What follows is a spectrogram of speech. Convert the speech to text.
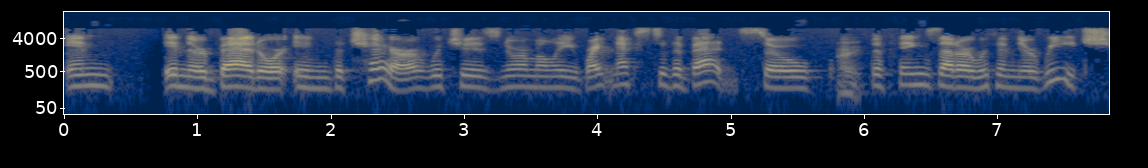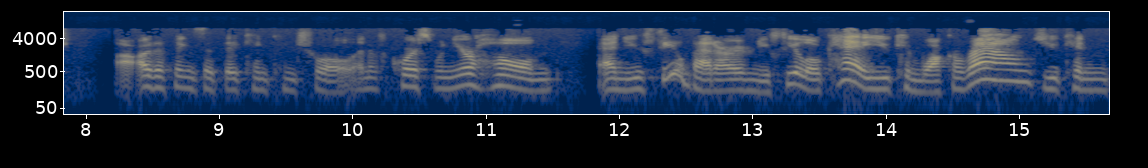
in in their bed or in the chair, which is normally right next to the bed. So Right. the things that are within their reach Uh, are the things that they can control. And of course, when you're home and you feel better and you feel okay, you can walk around, you can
